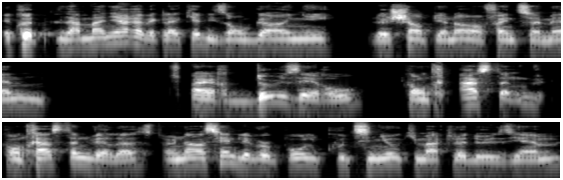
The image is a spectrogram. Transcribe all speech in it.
Écoute, la manière avec laquelle ils ont gagné le championnat en fin de semaine, tu perds 2-0 contre Aston, contre Aston Villa. C'est un ancien de Liverpool, Coutinho, qui marque le deuxième.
